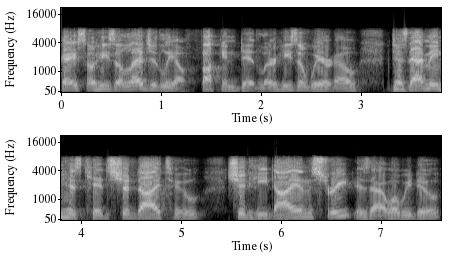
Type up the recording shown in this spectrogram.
Okay, so he's allegedly a fucking diddler. He's a weirdo. Does that mean his kids should die too? Should he die in the street? Is that what we do?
